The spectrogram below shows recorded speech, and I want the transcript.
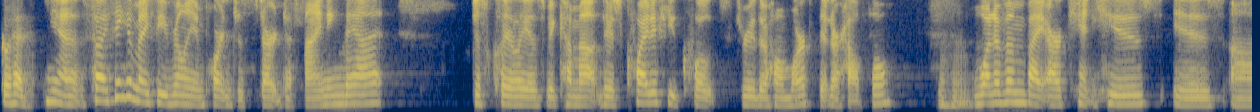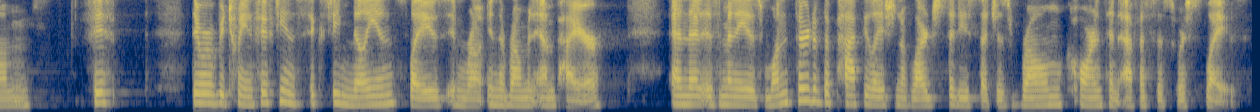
go ahead. Yeah, so I think it might be really important to start defining that just clearly as we come out. There's quite a few quotes through the homework that are helpful. Mhm. One of them by R. Kent Hughes is um, fif- there were between 50 and 60 million slaves in, Ro- in the Roman Empire, and that as many as one third of the population of large cities such as Rome, Corinth, and Ephesus were slaves.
